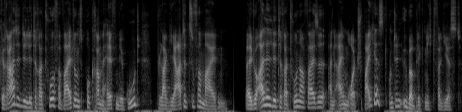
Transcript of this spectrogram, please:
Gerade die Literaturverwaltungsprogramme helfen dir gut, Plagiate zu vermeiden, weil du alle Literaturnachweise an einem Ort speicherst und den Überblick nicht verlierst.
